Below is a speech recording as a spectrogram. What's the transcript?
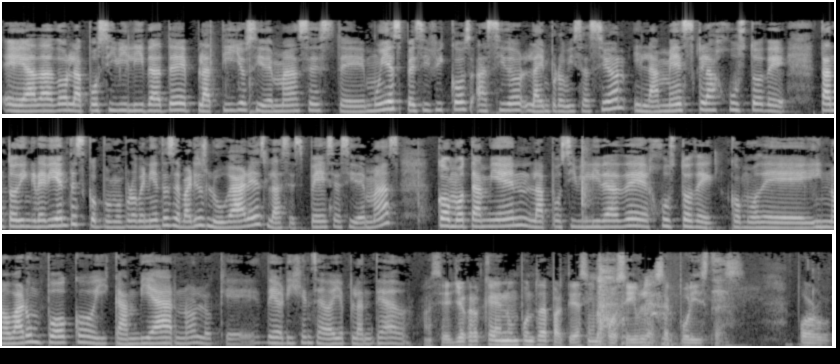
eh, ha dado la posibilidad de platillos y demás este muy específicos ha sido la improvisación y la mezcla justo de tanto de ingredientes como provenientes de varios lugares las especias y demás como también la posibilidad de justo de como de innovar un poco y cambiar no lo que de origen se había planteado. Así es, yo creo que en un punto de partida es imposible ser puristas por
